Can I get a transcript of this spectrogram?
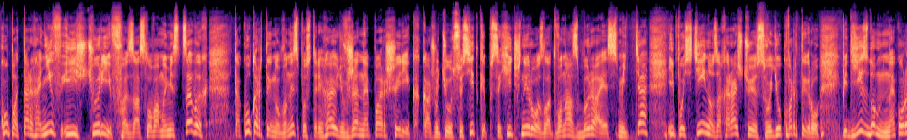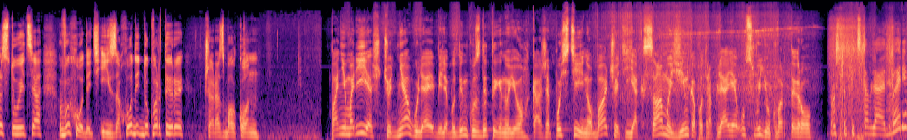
Купа тарганів і щурів. За словами місцевих, таку картину вони спостерігають вже не перший рік. кажуть, у сусідки психічний розлад. Вона збирає сміття і постійно захаращує свою квартиру. Під'їздом не користується, виходить і заходить до квартири через балкон. Пані Марія щодня гуляє біля будинку з дитиною. Каже, постійно бачить, як саме жінка потрапляє у свою квартиру. Просто підставляє двері,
